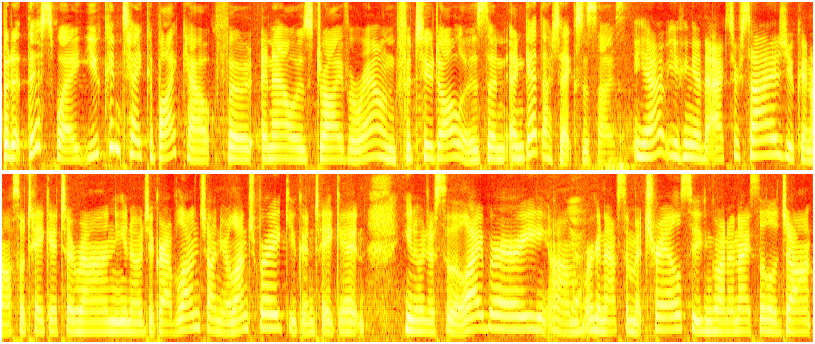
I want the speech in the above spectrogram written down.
But at this way, you can take a bike out for an hour's drive around for two dollars and, and get that exercise. Yeah, you can get the exercise. You can also take it to run, you know, to grab lunch on your lunch break. You can take it, you know, just to the library. Um, Yeah. We're going to have some at trails, so you can go on a nice little jaunt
